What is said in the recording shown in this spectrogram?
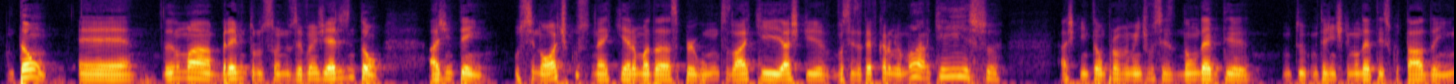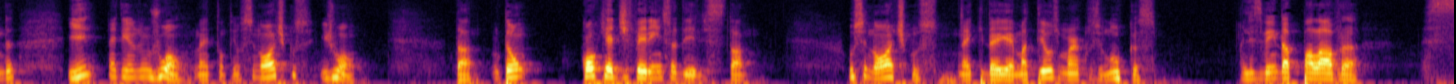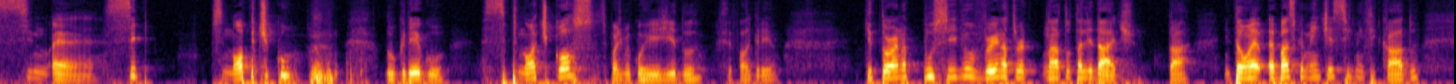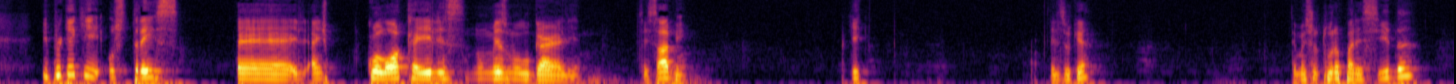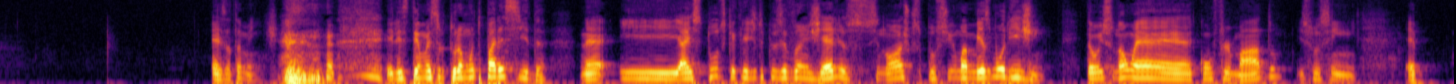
Então, é, dando uma breve introdução nos evangelhos, então a gente tem os sinóticos, né, que era uma das perguntas lá que acho que vocês até ficaram meio, mano, que isso? Acho que então provavelmente vocês não devem ter muito, muita gente que não deve ter escutado ainda. E aí tem o João, né? Então tem os sinóticos e João. Tá? Então, qual que é a diferença deles, tá? Os sinóticos, né, que daí é Mateus, Marcos e Lucas, eles vêm da palavra sin, é, sip, sinóptico, do grego sipnóticos, você pode me corrigir do que você fala grego, que torna possível ver na, na totalidade, tá? Então é, é basicamente esse significado e por que que os três é, a gente coloca eles no mesmo lugar ali? Vocês sabem? Porque eles o quê? Tem uma estrutura parecida. É, exatamente. eles têm uma estrutura muito parecida. Né? E há estudos que acreditam que os evangelhos sinóticos possuem uma mesma origem. Então isso não é confirmado, isso assim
